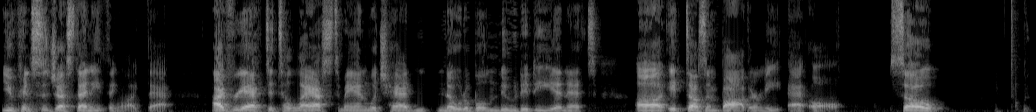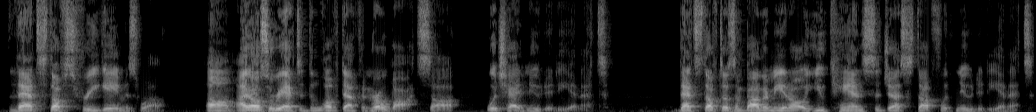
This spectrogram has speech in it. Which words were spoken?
You can suggest anything like that. I've reacted to Last Man, which had notable nudity in it. Uh, it doesn't bother me at all. So that stuff's free game as well. Um, I also reacted to Love, Death, and Robots, uh, which had nudity in it. That stuff doesn't bother me at all. You can suggest stuff with nudity in it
